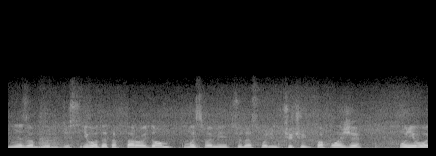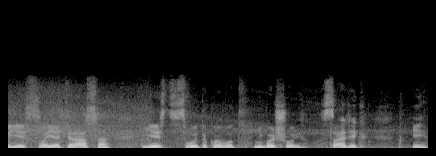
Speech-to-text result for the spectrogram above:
не заблудитесь. И вот это второй дом. Мы с вами сюда сходим чуть-чуть попозже. У него есть своя терраса, есть свой такой вот небольшой садик. И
